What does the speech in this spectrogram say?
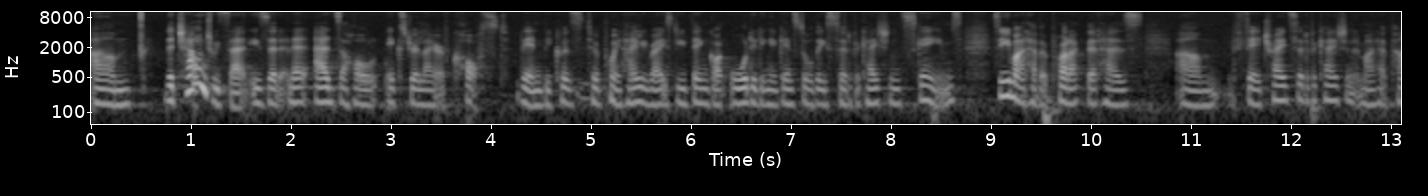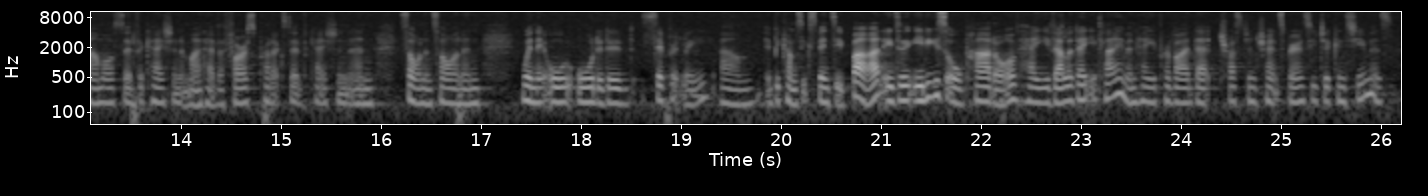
Um, the challenge with that is that it adds a whole extra layer of cost then because to a point Haley raised, you've then got auditing against all these certification schemes. So you might have a product that has um, fair trade certification, it might have palm oil certification, it might have a forest product certification, and so on and so on. And when they're all audited separately, um, it becomes expensive. But it is all part of how you validate your claim and how you provide that trust and transparency to consumers.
